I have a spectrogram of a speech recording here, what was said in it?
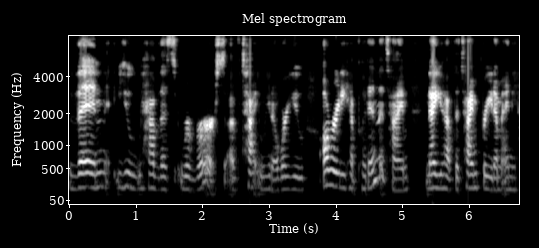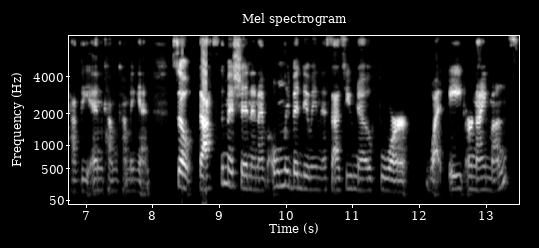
then you have this reverse of time, you know, where you already have put in the time. Now you have the time freedom and you have the income coming in. So that's the mission. And I've only been doing this, as you know, for what, eight or nine months.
